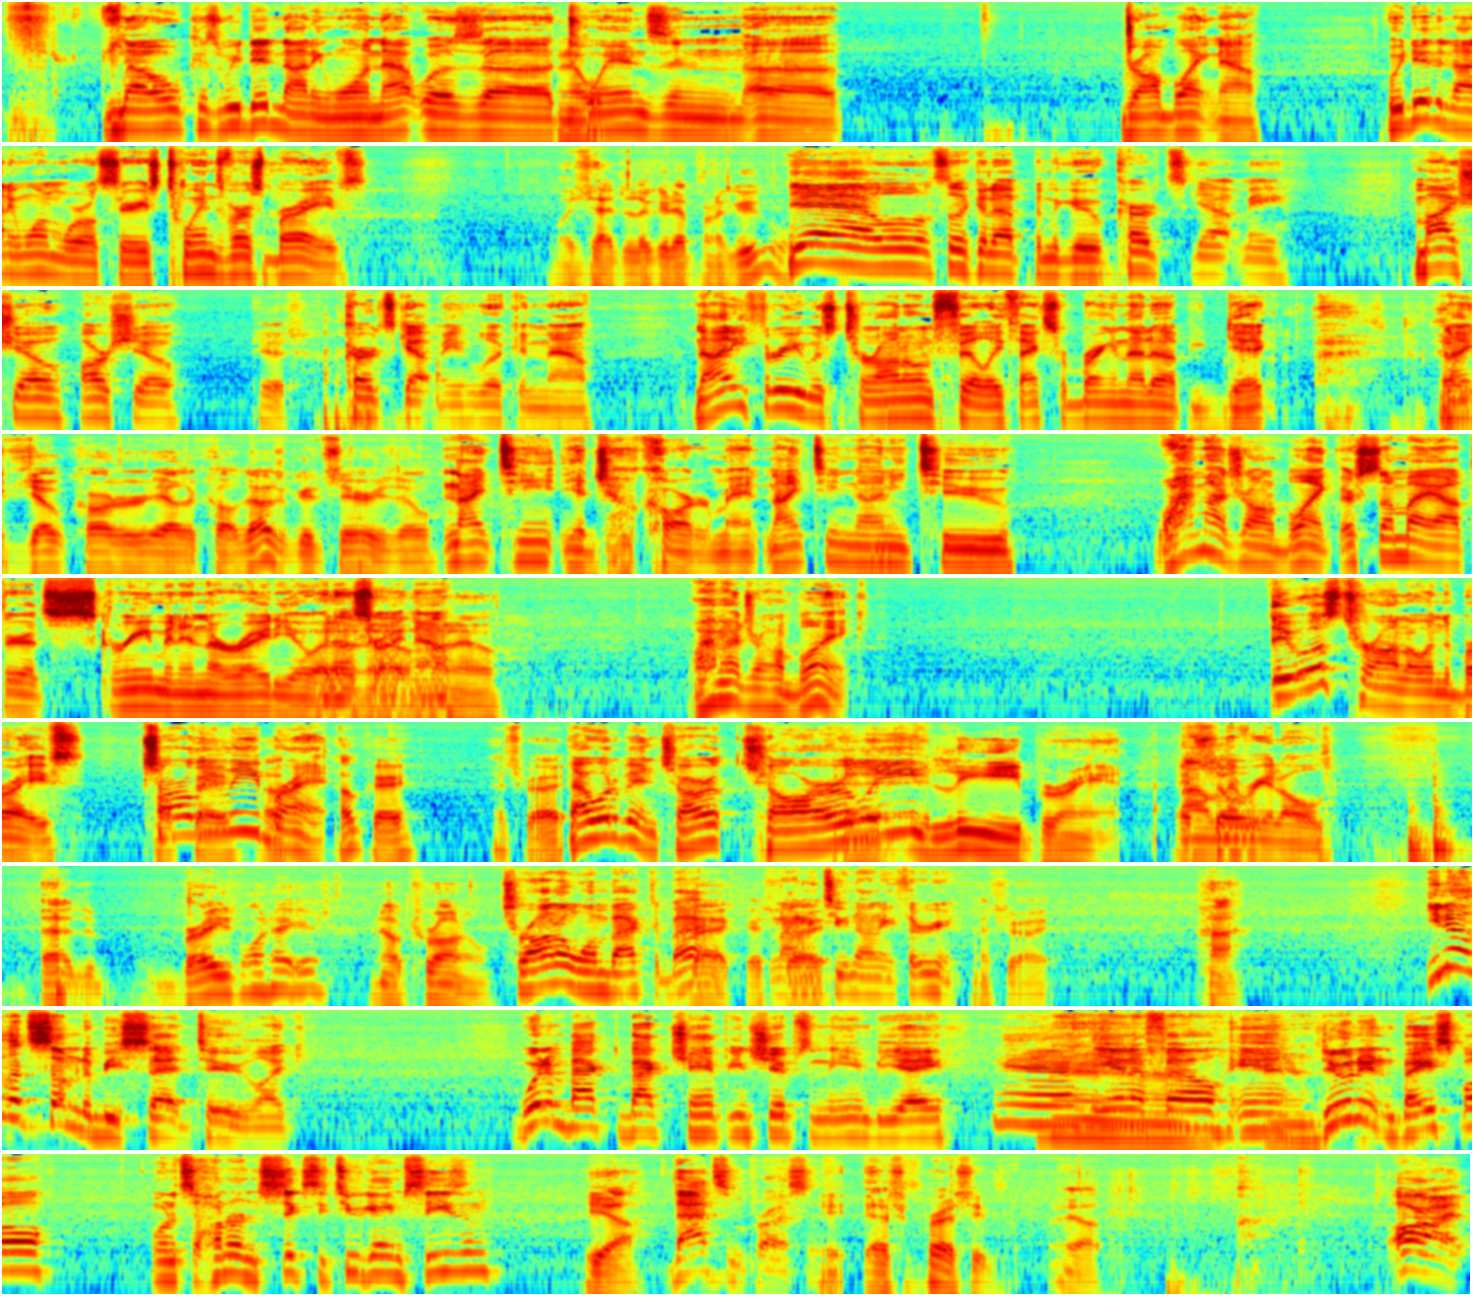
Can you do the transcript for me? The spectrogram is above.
no, because we did '91. That was uh. Twins and uh, drawing blank now. We did the '91 World Series, Twins versus Braves. We just had to look it up on a Google. Yeah, well, let's look it up in the Google. Kurt's got me. My show, our show. Yes. Kurt's got me looking now. '93 was Toronto and Philly. Thanks for bringing that up, you dick. That Nin- was Joe Carter. The other call. That was a good series though. 19 yeah joe carter man 1992 why am i drawing a blank there's somebody out there that's screaming in their radio at I us know, right now I know. why am i drawing a blank it was toronto and the braves charlie Okay, leibrandt Okay, that's right. that would have been Char- charlie Uh, Leibrandt. And i'll so, never get old Uh, the Braves won that year? No, Toronto. toronto won back to back Back, that's right. 92 93 That's right. Huh. you know that's something to be said too like winning back-to-back championships in the nba yeah, the nfl and yeah. doing it in baseball when it's a 162 game season Yeah, that's impressive that's impressive. Yeah, All right.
